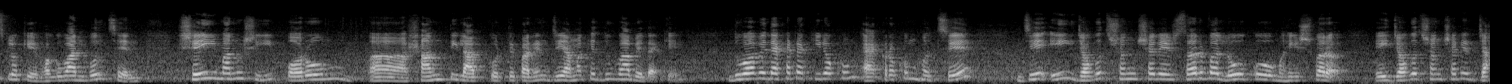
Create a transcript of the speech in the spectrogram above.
শ্লোকে ভগবান বলছেন, সেই মানুষই পরম শান্তি লাভ করতে পারেন যে আমাকে দুভাবে দেখেন দুভাবে দেখাটা কীরকম? একরকম হচ্ছে যে এই জগৎ সংসারের সর্বলোক ও মহেশ্বর, এই জগৎ সংসারের যা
